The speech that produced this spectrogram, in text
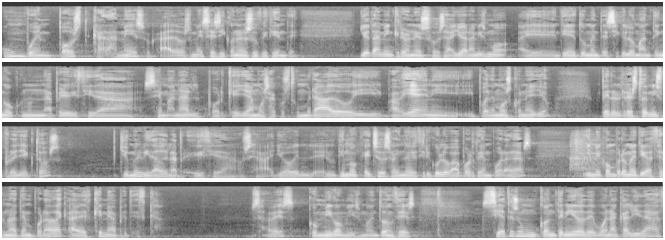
un buen post cada mes o cada dos meses y con él es suficiente. yo también creo en eso. O sea, yo ahora mismo, eh, entiende tu mente, sí que lo mantengo con una periodicidad semanal porque ya hemos acostumbrado y va bien y, podemos con ello. Pero el resto de mis proyectos, yo me he olvidado de la periodicidad. O sea, yo el, último que he hecho saliendo de círculo va por temporadas y me he comprometido a hacer una temporada cada vez que me apetezca. ¿Sabes? Conmigo mismo. Entonces, si haces un contenido de buena calidad,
